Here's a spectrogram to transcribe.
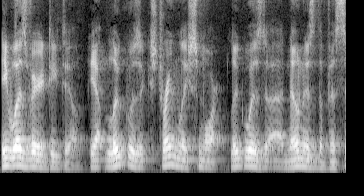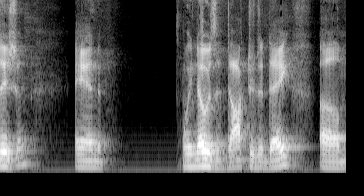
He was very detailed. Yeah, Luke was extremely smart. Luke was uh, known as the physician, and we know as a doctor today. Um,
